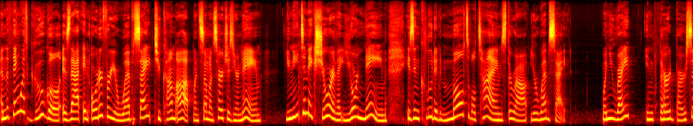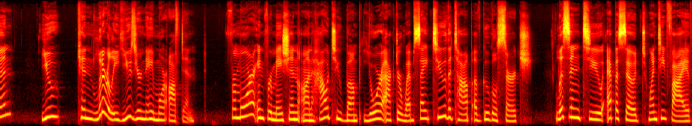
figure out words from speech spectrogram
And the thing with Google is that in order for your website to come up when someone searches your name, you need to make sure that your name is included multiple times throughout your website. When you write in third person, you can literally use your name more often. For more information on how to bump your actor website to the top of Google search, listen to episode 25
